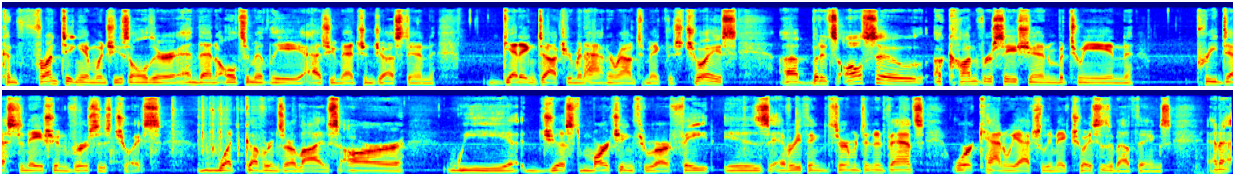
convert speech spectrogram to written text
confronting him when she's older, and then ultimately, as you mentioned, Justin, getting Dr. Manhattan around to make this choice. Uh, but it's also a conversation between predestination versus choice. What governs our lives? Are we just marching through our fate? Is everything determined in advance? Or can we actually make choices about things? And I,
